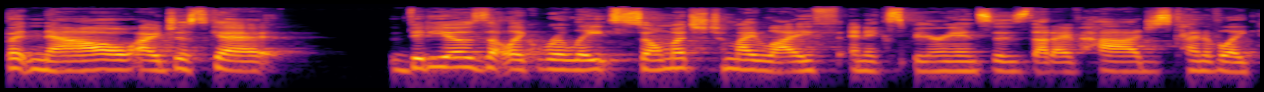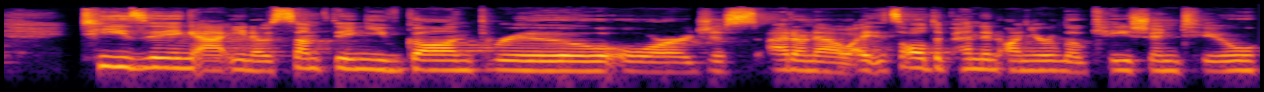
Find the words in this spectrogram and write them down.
but now I just get videos that like relate so much to my life and experiences that I've had, just kind of like teasing at, you know, something you've gone through or just, I don't know. It's all dependent on your location too.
